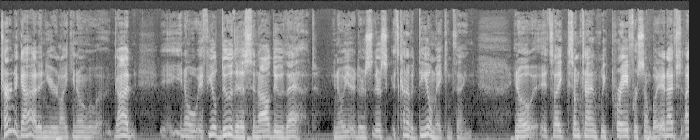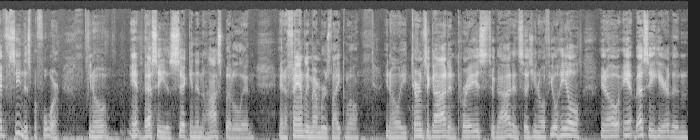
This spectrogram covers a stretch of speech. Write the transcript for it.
turn to God and you're like, you know, God, you know, if you'll do this, and I'll do that. You know, there's there's it's kind of a deal making thing you know, it's like sometimes we pray for somebody, and I've I've seen this before. You know, Aunt Bessie is sick and in the hospital, and and a family member is like, well, you know, he turns to God and prays to God and says, you know, if you'll heal, you know, Aunt Bessie here, then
